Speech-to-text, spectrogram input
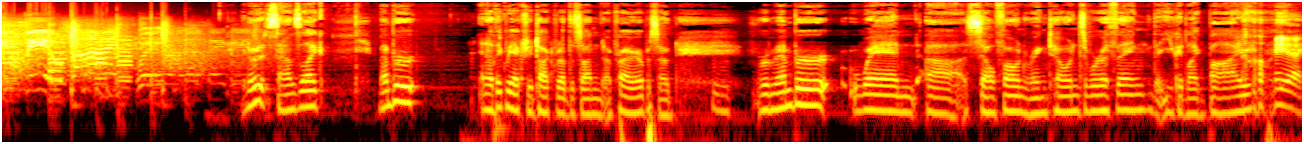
You feel fine. We're gonna take it. You know what it sounds like? Remember, and I think we actually talked about this on a prior episode. Remember when uh, cell phone ringtones were a thing that you could like buy? Oh yeah,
